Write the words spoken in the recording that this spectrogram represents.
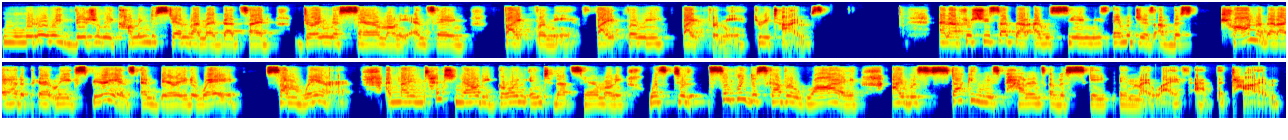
literally visually coming to stand by my bedside during this ceremony and saying, fight for me, fight for me, fight for me, three times. And after she said that, I was seeing these images of this trauma that I had apparently experienced and buried away somewhere. And my intentionality going into that ceremony was to simply discover why I was stuck in these patterns of escape in my life at the time.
